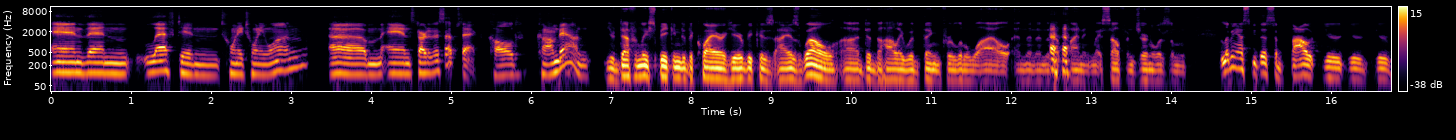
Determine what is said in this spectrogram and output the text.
and then left in 2021 um, and started a Substack called Calm Down. You're definitely speaking to the choir here because I as well uh, did the Hollywood thing for a little while and then ended up finding myself in journalism. Let me ask you this about your your your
